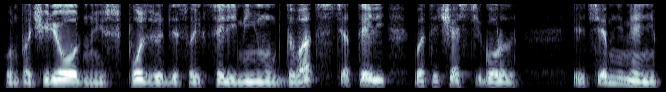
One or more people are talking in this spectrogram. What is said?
Он поочередно использует для своих целей минимум 20 отелей в этой части города. И тем не менее,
